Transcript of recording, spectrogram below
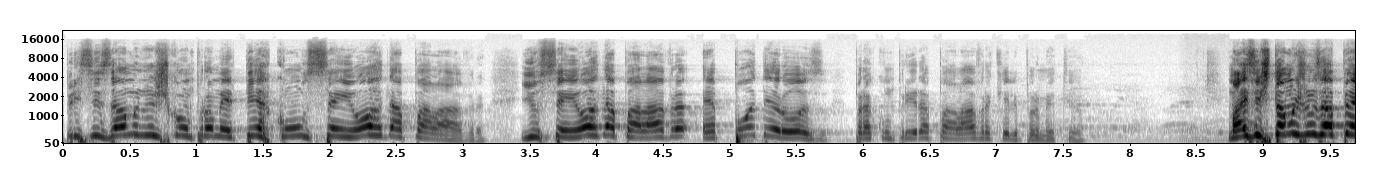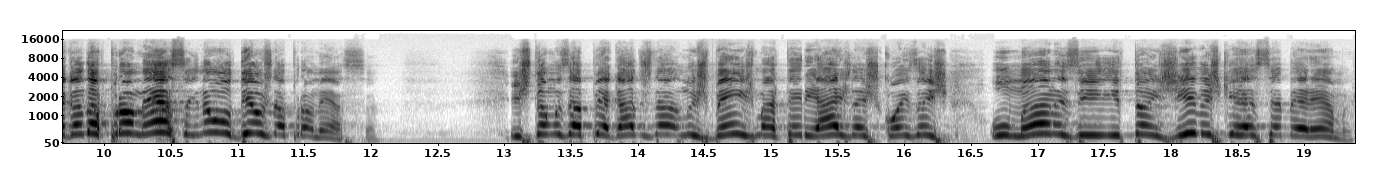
Precisamos nos comprometer com o Senhor da palavra. E o Senhor da palavra é poderoso para cumprir a palavra que Ele prometeu. Mas estamos nos apegando à promessa e não ao Deus da promessa. Estamos apegados na, nos bens materiais, nas coisas humanas e, e tangíveis que receberemos.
